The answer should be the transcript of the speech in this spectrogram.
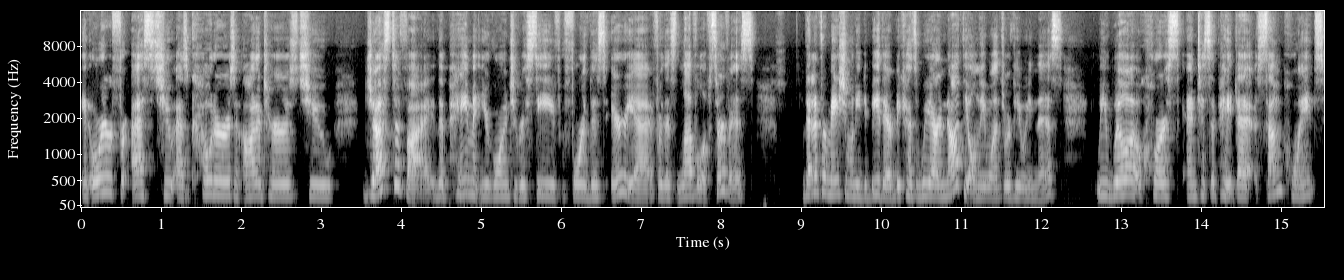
In order for us to, as coders and auditors, to justify the payment you're going to receive for this area, for this level of service, that information will need to be there because we are not the only ones reviewing this we will, of course, anticipate that at some point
